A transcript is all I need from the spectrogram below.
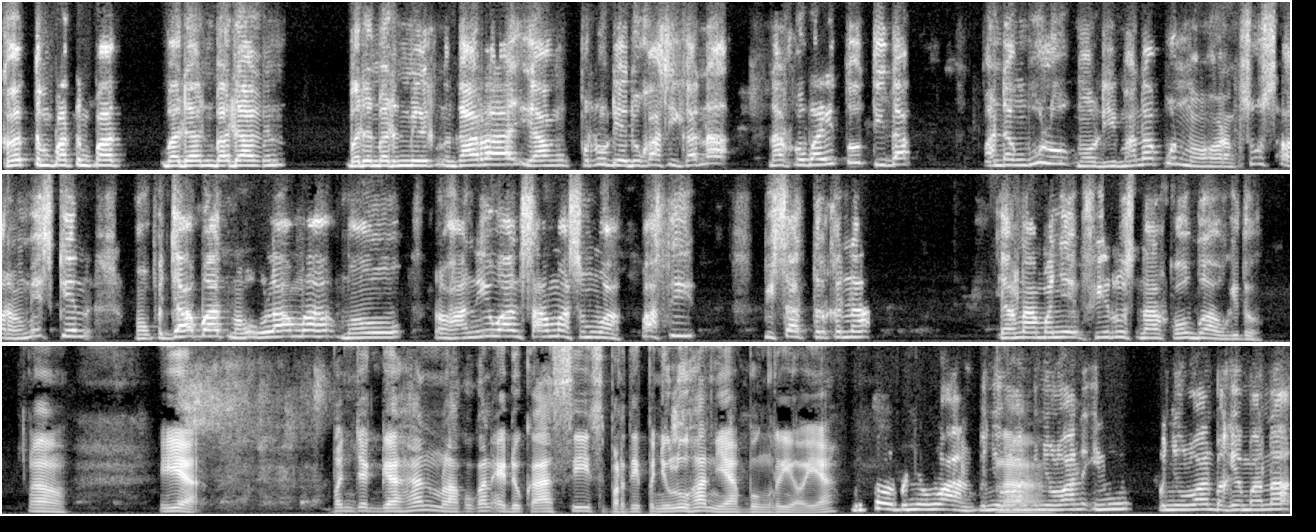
ke tempat-tempat badan-badan badan-badan milik negara yang perlu diedukasi. Karena narkoba itu tidak pandang bulu. Mau di mana pun mau orang susah orang miskin mau pejabat mau ulama mau rohaniwan sama semua. Pasti bisa terkena yang namanya virus narkoba gitu. Oh iya pencegahan melakukan edukasi seperti penyuluhan ya Bung Rio ya. Betul penyuluhan penyuluhan nah. penyuluhan ini penyuluhan bagaimana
